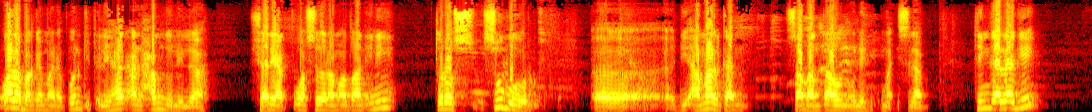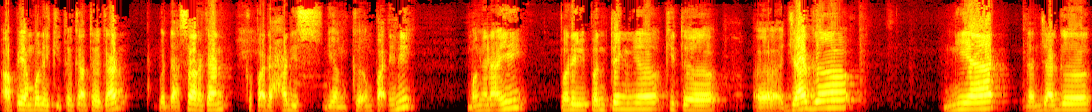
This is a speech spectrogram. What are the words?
Walau bagaimanapun kita lihat alhamdulillah syariat puasa Ramadan ini terus subur uh, diamalkan saban tahun oleh umat Islam. Tinggal lagi apa yang boleh kita katakan berdasarkan kepada hadis yang keempat ini mengenai peri pentingnya kita uh, jaga niat dan jaga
